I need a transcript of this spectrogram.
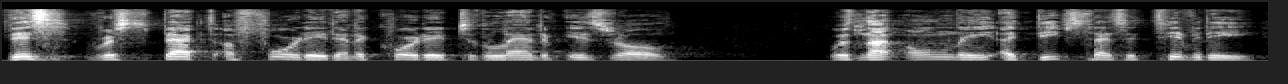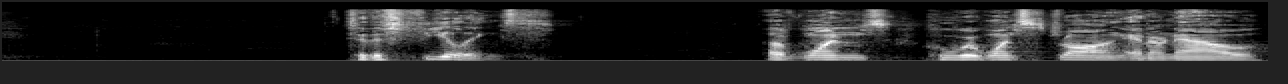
This respect afforded and accorded to the land of Israel was not only a deep sensitivity to the feelings of ones who were once strong and are now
